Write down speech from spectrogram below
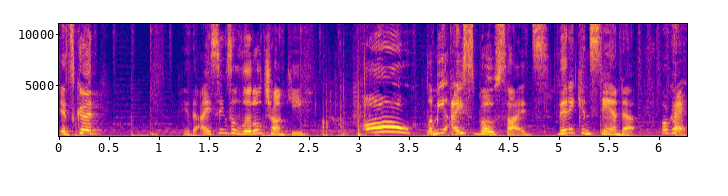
It's good. Okay, the icing's a little chunky. Oh! Let me ice both sides. Then it can stand up. Okay,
